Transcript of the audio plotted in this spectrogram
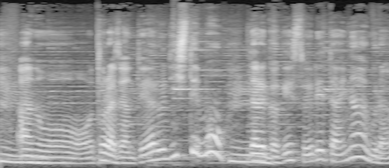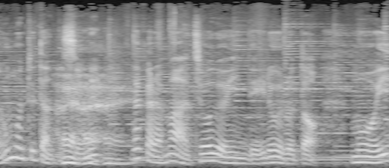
うん。あのトラちゃんとやるにしても、ん。誰かゲスト入れたいなぐらい思ってたんですよね、はいはいはい。だからまあちょうどいいんでいろいろともうい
